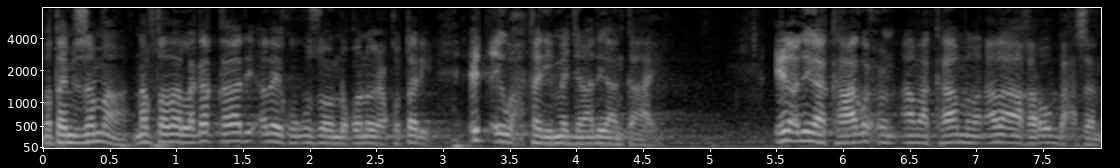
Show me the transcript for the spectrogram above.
matamiso maaha naftaada laga qaadi aday kugu soo noqon wax ku tari. Cid ay wax tari ma adigaan ka ahayn cid adiga kaaga xun ama kaa mudan adaa aakhara u baxsan.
